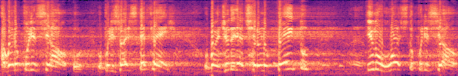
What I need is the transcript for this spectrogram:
Agora o policial, o, o policial ele se defende. O bandido ele atira no peito e no rosto do policial.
